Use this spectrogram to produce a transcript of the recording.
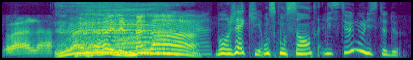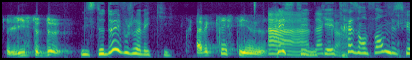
Voilà. Ah, il est malin. Bon, Jackie, on se concentre. Liste 1 ou liste 2 Liste 2, Liste 2 et vous jouez avec qui? Avec Christine. Ah, Christine, qui est d'accord. très en forme puisque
